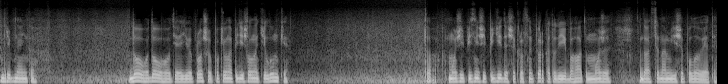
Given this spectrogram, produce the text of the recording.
дрібненька. Довго-довго я її випрошував, поки вона підійшла на ті лунки. Так, може і пізніше підійде ще красноперка, тут її багато, може вдасться нам її ще половити.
